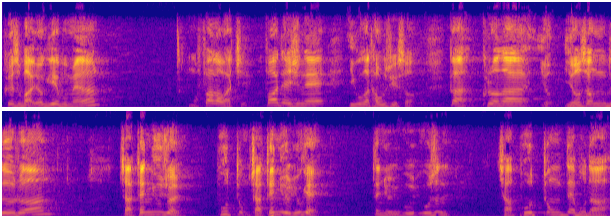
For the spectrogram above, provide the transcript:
그래서 봐 여기에 보면 뭐 파가 왔지. 파 대신에 이거가 다 올 수 있어. 그러니까 그러나 여, 성들은 자, 된 유절 보통 자, 된 유절 요게 된 유절 이것은 자, 보통 때보다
